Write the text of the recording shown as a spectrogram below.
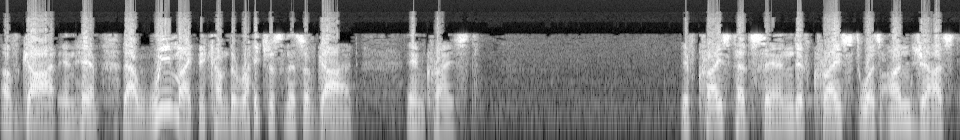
of God in him. That we might become the righteousness of God in Christ. If Christ had sinned if Christ was unjust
